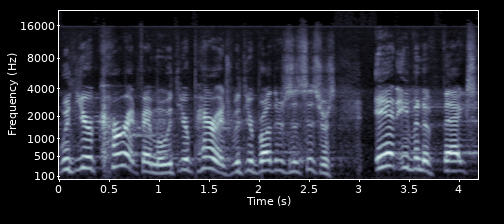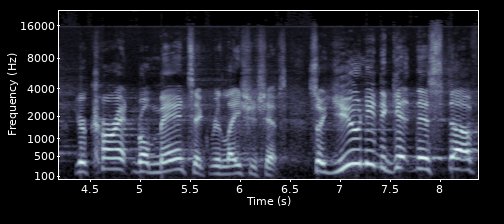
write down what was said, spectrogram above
with your current family, with your parents, with your brothers and sisters. It even affects your current romantic relationships. So you need to get this stuff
